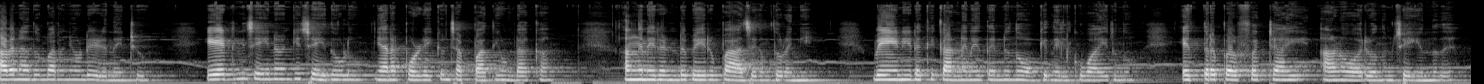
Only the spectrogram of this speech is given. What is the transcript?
അവൻ അതും പറഞ്ഞുകൊണ്ട് എഴുന്നേറ്റു. ഏട്ടന് ചെയ്യണമെങ്കിൽ ചെയ്തോളൂ ഞാൻ അപ്പോഴേക്കും ചപ്പാത്തി ഉണ്ടാക്കാം. അങ്ങനെ രണ്ടുപേരും പാചകം തുടങ്ങി. വേണിയിടയ്ക്ക് കണ്ണനെ തന്നെ നോക്കി നിൽക്കുമായിരുന്നു എത്ര പെർഫെക്റ്റായി ആണ് ഓരോന്നും ചെയ്യുന്നത്.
